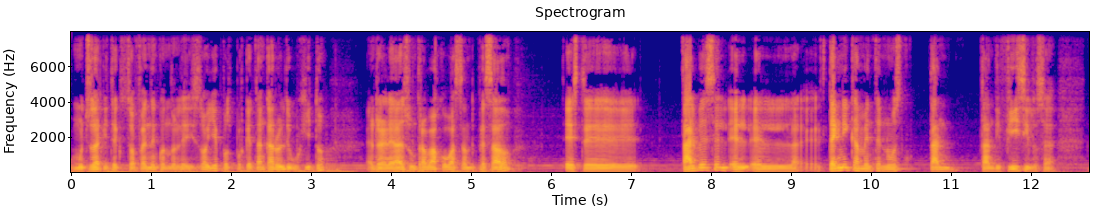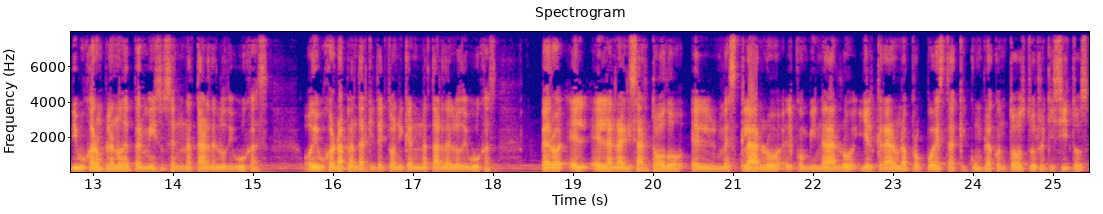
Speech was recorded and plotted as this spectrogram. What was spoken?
muchos arquitectos se ofenden cuando le dices, oye, pues ¿por qué tan caro el dibujito? En realidad es un trabajo bastante pesado. Este, tal vez el, técnicamente no es tan, tan difícil. O sea, dibujar un plano de permisos en una tarde lo dibujas. O dibujar una planta arquitectónica en una tarde lo dibujas. Pero el, el, analizar todo, el mezclarlo, el combinarlo y el crear una propuesta que cumpla con todos tus requisitos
